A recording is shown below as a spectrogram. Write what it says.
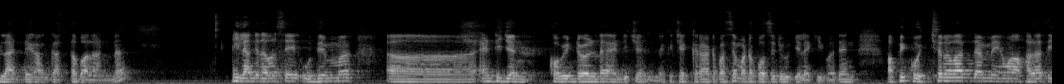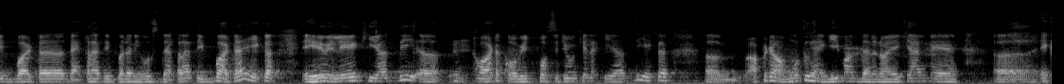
බ්ලඩ් එකක් ගත්ත බලන්න. ඊළඟ දවසේ උදෙන්ම ඇන්ටිජන් කොවිඩ් වලට ඇන්ටිජන් එක චෙක් කරාට පස්සේ මට පොසිටිව් කියලා කිව්වා. දැන් අපි කොච්චරවත් දැන් මේවා අහලා තිබ්බට දැකලා තිබ්බට නිවුස් දැකලා තිබ්බට ඒක ඒ වෙලේ කියද්දි ඔයාට කොවිඩ් පොසිටිව් කියලා කියද්දි ඒක අපිට අමුතු හැඟීමක් දැනෙනවා. ඒ කියන්නේ එක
